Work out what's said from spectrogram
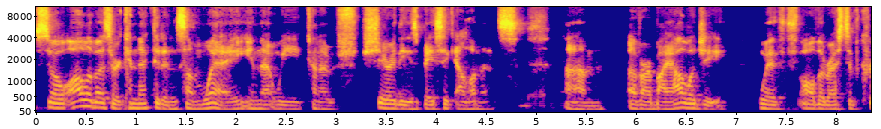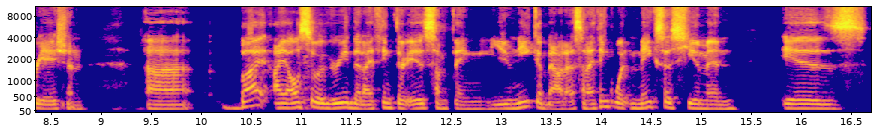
so all of us are connected in some way in that we kind of share these basic elements um, of our biology with all the rest of creation. Uh, but I also agree that I think there is something unique about us, and I think what makes us human is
